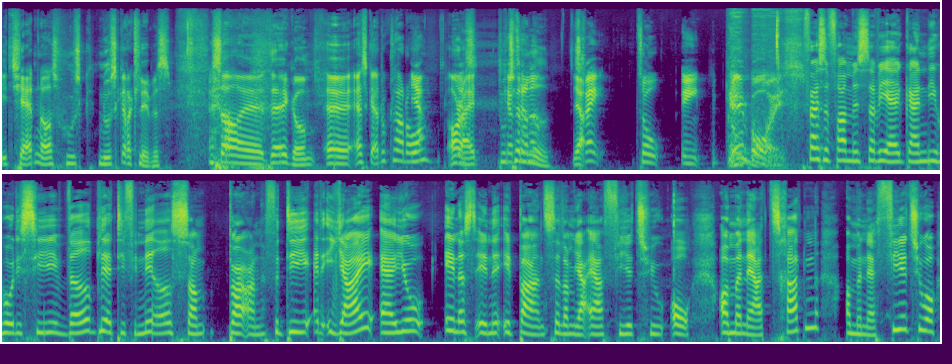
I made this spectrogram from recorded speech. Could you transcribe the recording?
i chatten også, husk, nu skal der klippes. Så øh, der er go. Øh, Asger, er du klar derovre? Ja. Alright, Yes. du jeg tæller tælle ned. Ja. 3, 2, 1. Gameboys. Først og fremmest, så vil jeg gerne lige hurtigt sige, hvad bliver defineret som børn? Fordi at jeg er jo inderst inde et barn, selvom jeg er 24 år. Om man er 13, og man er 24 år,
